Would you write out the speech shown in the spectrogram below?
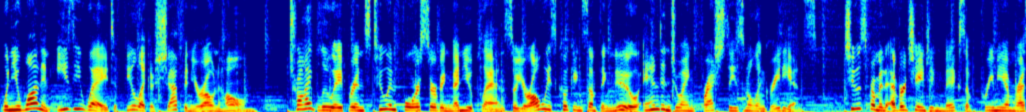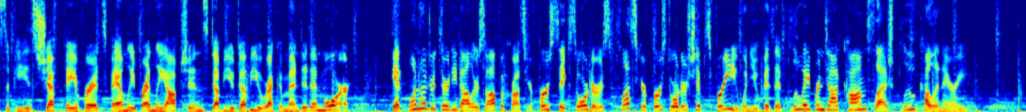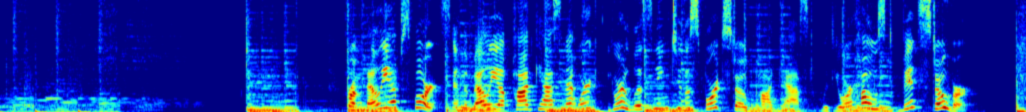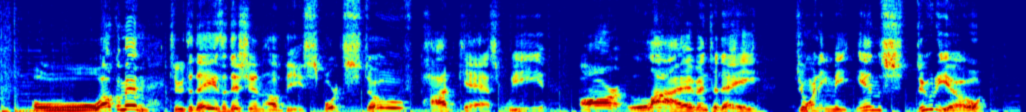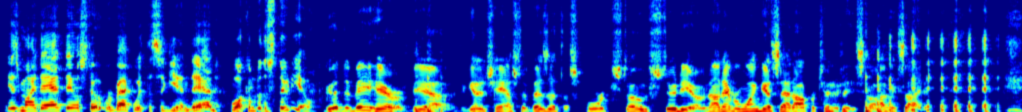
When you want an easy way to feel like a chef in your own home, try Blue Apron's 2 and 4 serving menu plans so you're always cooking something new and enjoying fresh seasonal ingredients. Choose from an ever changing mix of premium recipes, chef favorites, family friendly options, WW recommended, and more. Get $130 off across your first six orders, plus your first order ships free when you visit blueapron.com slash blueculinary. From Belly Up Sports and the Belly Up Podcast Network, you're listening to the Sports Stove Podcast with your host, Vince Stover. Welcome in to today's edition of the Sports Stove Podcast. We are live, and today, joining me in studio is my dad, Dale Stover, back with us again. Dad, welcome to the studio. Good to be here. Yeah, to get a chance to visit the Sports Stove Studio. Not everyone gets that opportunity, so I'm excited.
